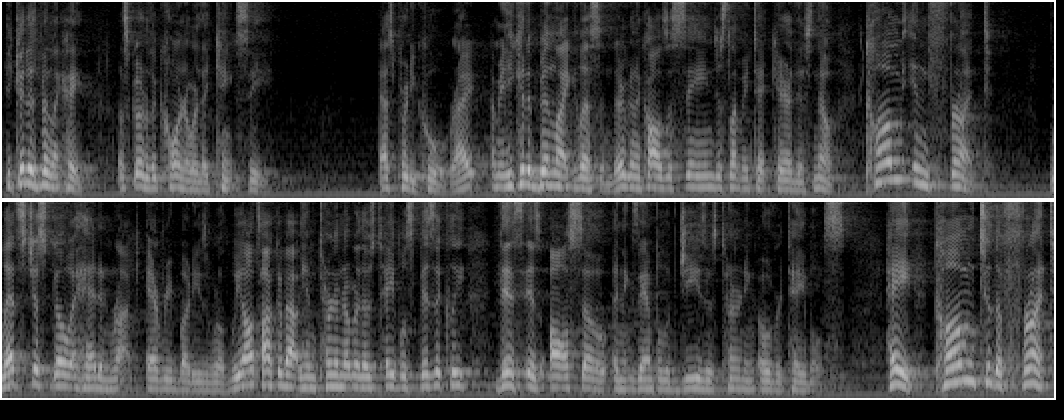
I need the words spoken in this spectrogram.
He could have been like, Hey, let's go to the corner where they can't see. That's pretty cool, right? I mean, he could have been like, Listen, they're going to cause a scene. Just let me take care of this. No, Come in front. Let's just go ahead and rock everybody's world. We all talk about him turning over those tables physically. This is also an example of Jesus turning over tables. Hey, come to the front,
